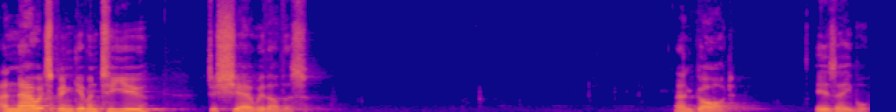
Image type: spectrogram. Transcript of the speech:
and now it's been given to you to share with others. And God is able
